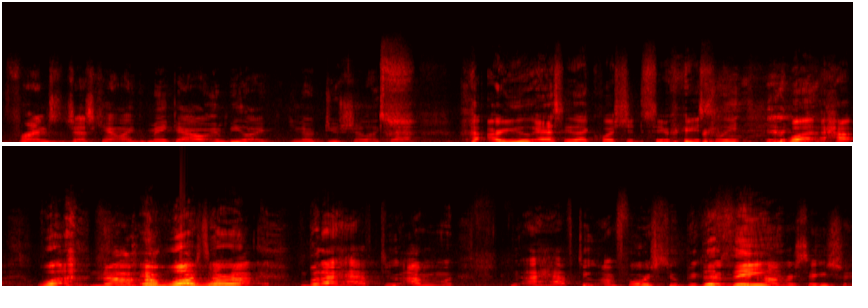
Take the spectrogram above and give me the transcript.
friends just can't like make out and be like you know do shit like that? are you asking that question seriously? what? How? What? No, In of what world? not. But I have to. I'm. I have to. I'm forced to because of thing- the conversation.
